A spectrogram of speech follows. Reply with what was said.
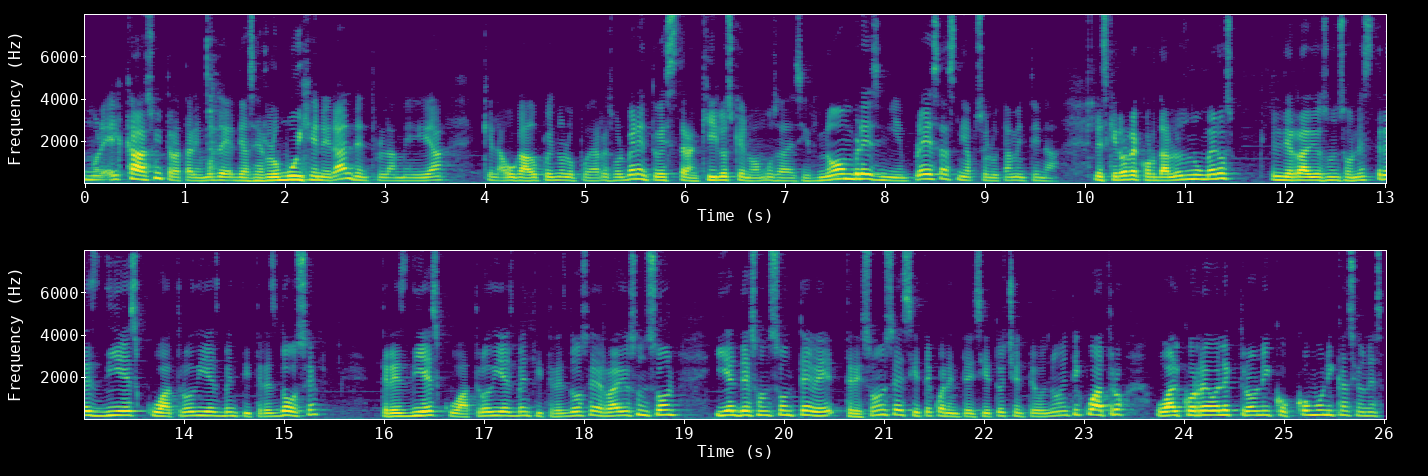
como el caso y trataremos de, hacerlo muy general dentro de la medida que el abogado pues no lo pueda resolver. Entonces tranquilos que no vamos a decir nombres, ni empresas, ni absolutamente nada. Les quiero recordar los números. El de Radio Sonson es 310-410-2312. 310-410-2312 de Radio Sonson y el de Sonson TV 311-747-8294 o al correo electrónico comunicaciones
